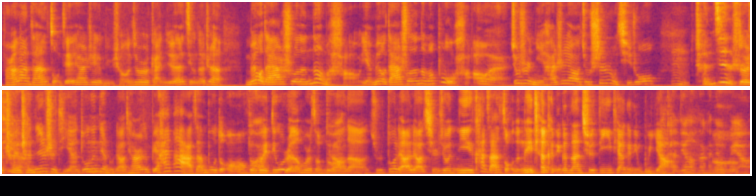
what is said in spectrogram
反正那咱总结一下这个旅程，就是感觉景德镇没有大家说的那么好，也没有大家说的那么不好，对，就是你还是要就深入其中，嗯，沉浸式对沉沉浸式体验，多跟店主聊天，就别害怕咱不懂会不会丢人或者怎么着的，就是多聊一聊，其实就你看咱走的那天肯定跟咱去的第一天肯定不一样，肯定那肯定不一样。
